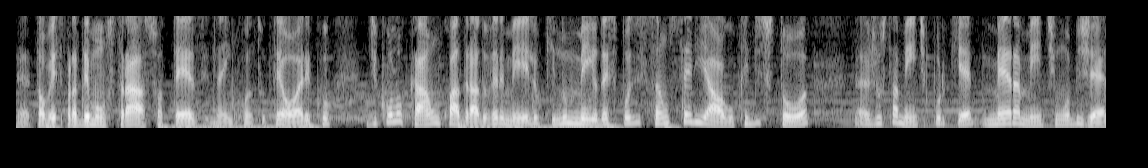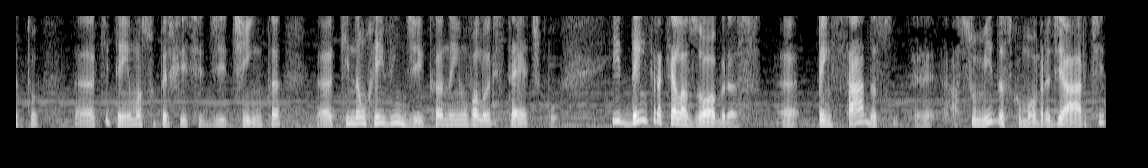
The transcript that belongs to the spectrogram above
é, talvez para demonstrar a sua tese né, enquanto teórico, de colocar um quadrado vermelho que no meio da exposição seria algo que destoa, é, justamente porque é meramente um objeto uh, que tem uma superfície de tinta uh, que não reivindica nenhum valor estético. E dentre aquelas obras uh, pensadas, assumidas como obra de arte,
